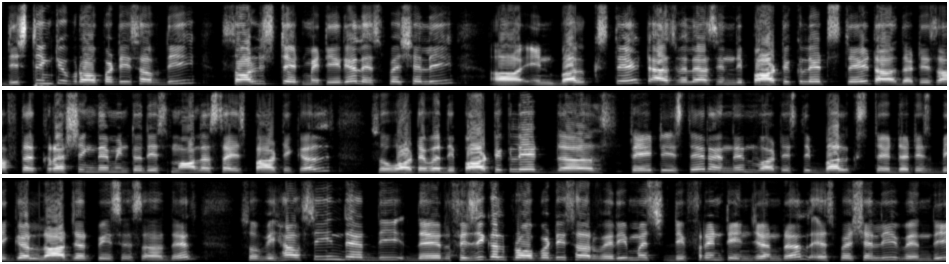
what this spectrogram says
distinctive properties of the solid state material especially uh, in bulk state as well as in the particulate state uh, that is after crushing them into the smaller size particles. So, whatever the particulate uh, state is there and then what is the bulk state that is bigger larger pieces are there. So, we have seen that the their physical properties are very much different in general especially when the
